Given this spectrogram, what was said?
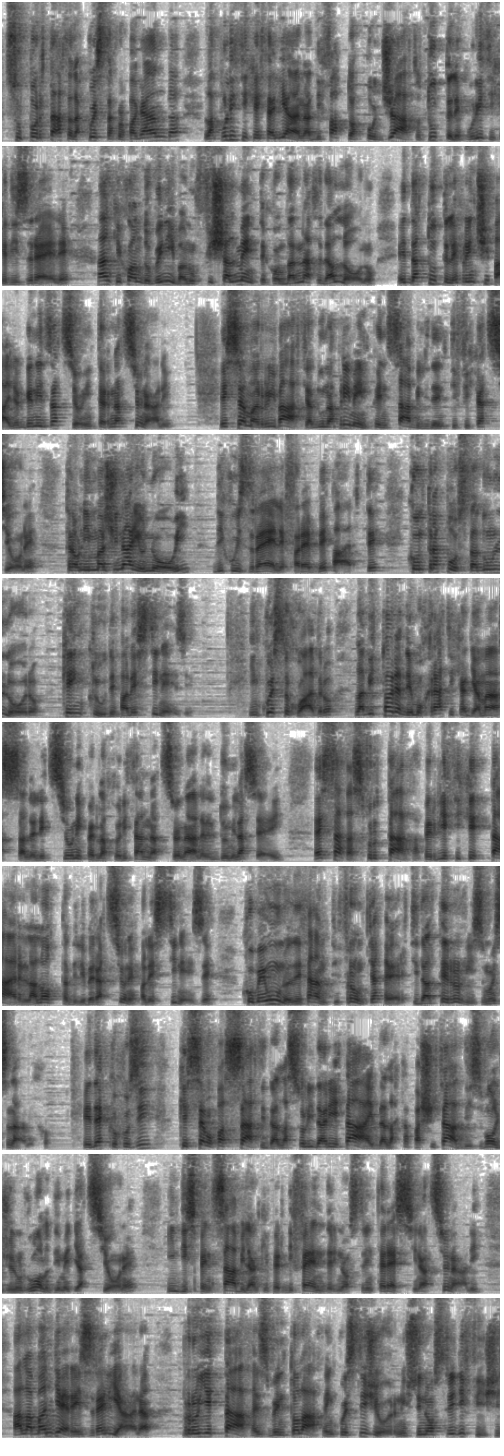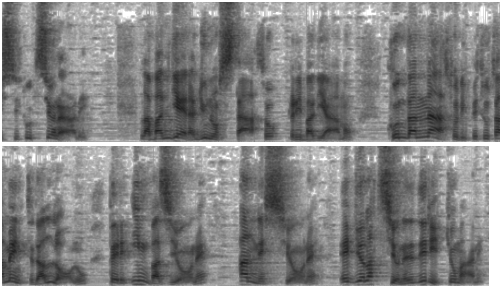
Supportata da questa propaganda, la politica italiana ha di fatto appoggiato tutte le politiche di Israele, anche quando venivano ufficialmente condannate dall'ONU e da tutte le principali organizzazioni internazionali. E siamo arrivati ad una prima impensabile identificazione tra un immaginario noi, di cui Israele farebbe parte, contrapposto ad un loro, che include i palestinesi. In questo quadro, la vittoria democratica di Hamas alle elezioni per l'autorità nazionale del 2006 è stata sfruttata per rietichettare la lotta di liberazione palestinese come uno dei tanti fronti aperti dal terrorismo islamico. Ed ecco così che siamo passati dalla solidarietà e dalla capacità di svolgere un ruolo di mediazione, indispensabile anche per difendere i nostri interessi nazionali, alla bandiera israeliana proiettata e sventolata in questi giorni sui nostri edifici istituzionali la bandiera di uno Stato, ribadiamo, condannato ripetutamente dall'ONU per invasione, annessione e violazione dei diritti umani.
